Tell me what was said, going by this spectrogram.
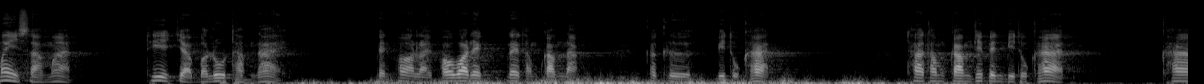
ไม่สามารถที่จะบรรลุธรรมได้ เป็นเพราะอะไร เพราะว่าได้ได้ทำกรรมหนักก็คือบิทุคาตถ้าทำกรรมที่เป็นบิทุคาตฆ่า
